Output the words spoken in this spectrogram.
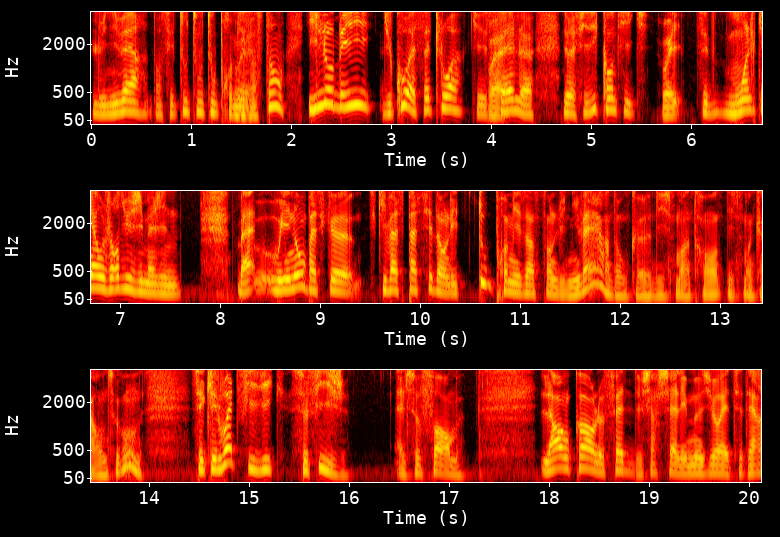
l'univers, dans ses tout, tout, tout premiers Ouais. instants, il obéit du coup à cette loi qui est Ouais. celle de la physique quantique. Oui. C'est moins le cas aujourd'hui, j'imagine. Bah, oui et non, parce que ce qui va se passer dans les tout premiers instants de l'univers, donc euh, 10 moins 30, 10 moins 40 secondes, c'est que les lois de physique se figent, elles se forment. Là encore, le fait de chercher à les mesurer, etc.,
